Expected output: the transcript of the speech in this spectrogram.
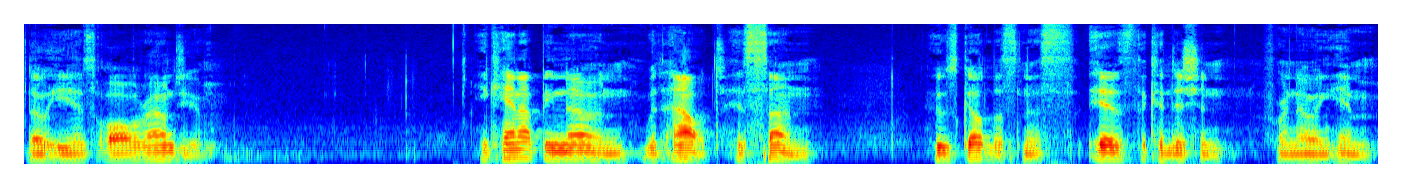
though he is all around you. He cannot be known without his Son, whose guiltlessness is the condition for knowing him.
